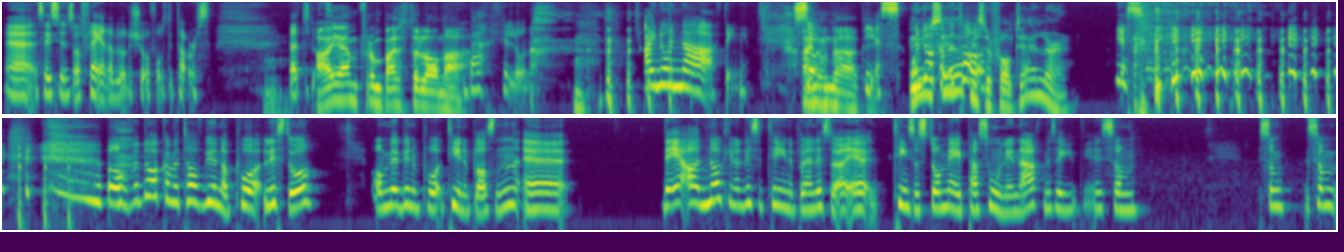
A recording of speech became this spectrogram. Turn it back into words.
Eh, så jeg syns at flere burde se Faulty Towers. Rett og slett. I am from Barcelona. Barcelona. I know nothing. So, I know nothing. Yes. When Men da you say kan vi that, ta Mr. Faulty, I learn. Yes. oh, men da kan vi ta og begynne på lista. Og vi begynner på tiendeplassen. Eh, det er Noen av disse tingene på den lista er ting som står meg personlig nært, men som, som, som,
